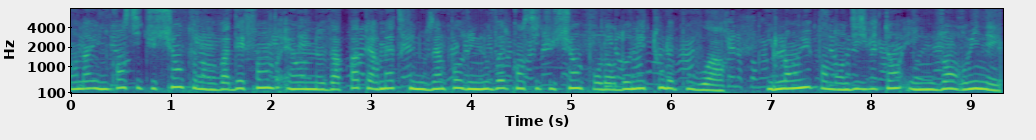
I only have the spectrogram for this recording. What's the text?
On a une constitution que l'on va défendre et on ne va pas permettre qu'ils nous imposent une nouvelle constitution pour leur donner tout le pouvoir. Ils l'ont eu pendant 18 ans et ils nous ont ruinés.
